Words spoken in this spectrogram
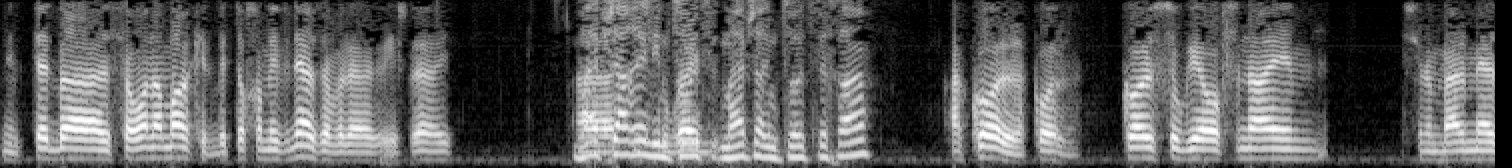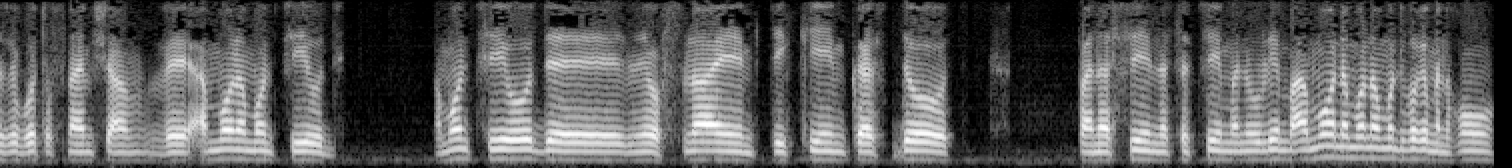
נמצאת בשרונה מרקט, בתוך המבנה הזה, אבל יש לה... מה אפשר אה, למצוא מה אפשר למצוא אצלך? הכל, הכל. כל סוגי האופניים, יש לנו מעל 100 זוגות אופניים שם, והמון המון ציוד. המון ציוד אה, לאופניים, תיקים, קסדות, פנסים, נצצים, מנעולים, המון המון המון דברים. אנחנו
